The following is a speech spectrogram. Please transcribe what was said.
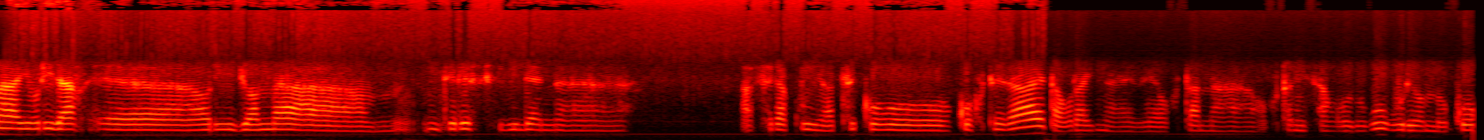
Bai, hori da, e, hori joan da mm, interes zibilen e, azeraku atzeko kortera eta orain ere hortan, hortan izango dugu gure ondoko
